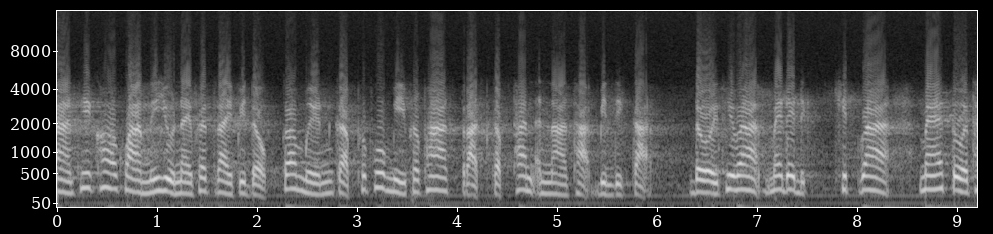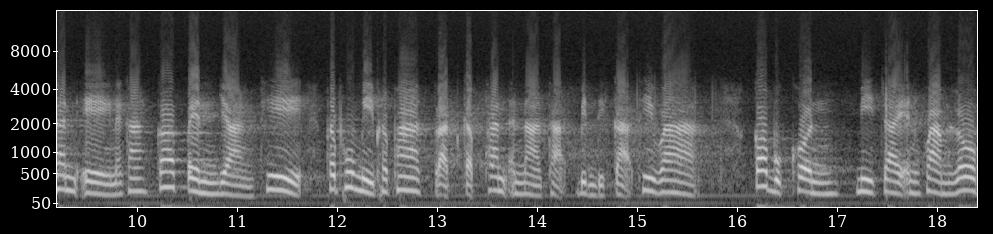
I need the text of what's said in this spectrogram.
ลาที่ข้อความนี้อยู่ในพระไตรปิฎกก็เหมือนกับพระผู้มีพระภาคตรัสกับท่านอนาถบินดิกะ โดยที่ว่าไม่ได้คิดว่าแม้ตัวท่านเองนะคะ ก็เป็นอย่างที่พระผู้มีพระภาคตรัสกับท่านอนาถบินดิกะที่ว่า ก็บุคคลมีใจอันความโลภ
